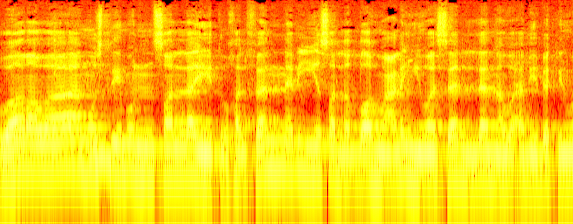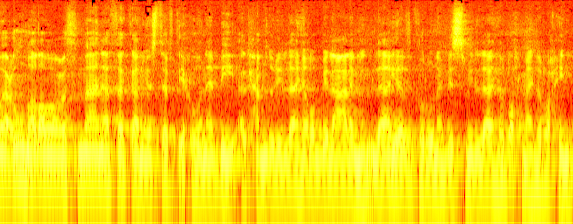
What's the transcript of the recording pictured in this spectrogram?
وروى مسلم صليت خلف النبي صلى الله عليه وسلم وأبي بكر وعمر وعثمان فكانوا يستفتحون بي. الحمد لله رب العالمين. لا يذكرون بسم الله الرحمن الرحيم.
